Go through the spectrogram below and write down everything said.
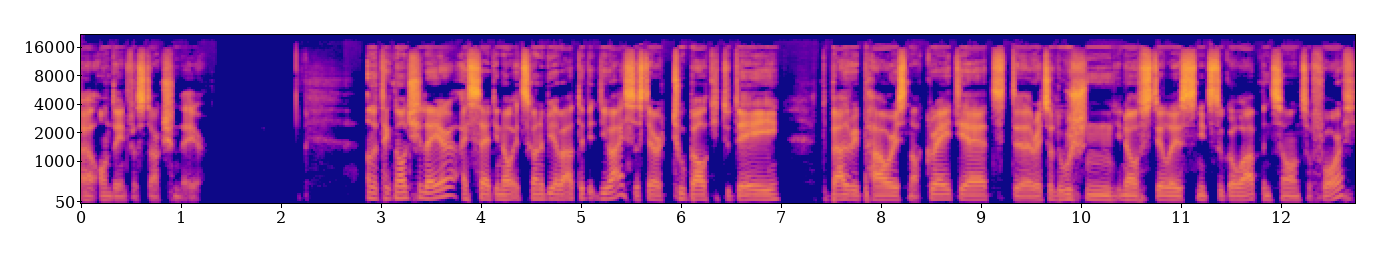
uh, on the infrastructure layer. On the technology layer, I said, you know, it's going to be about the devices. They're too bulky today. The battery power is not great yet. The resolution, you know, still is needs to go up and so on and so forth.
